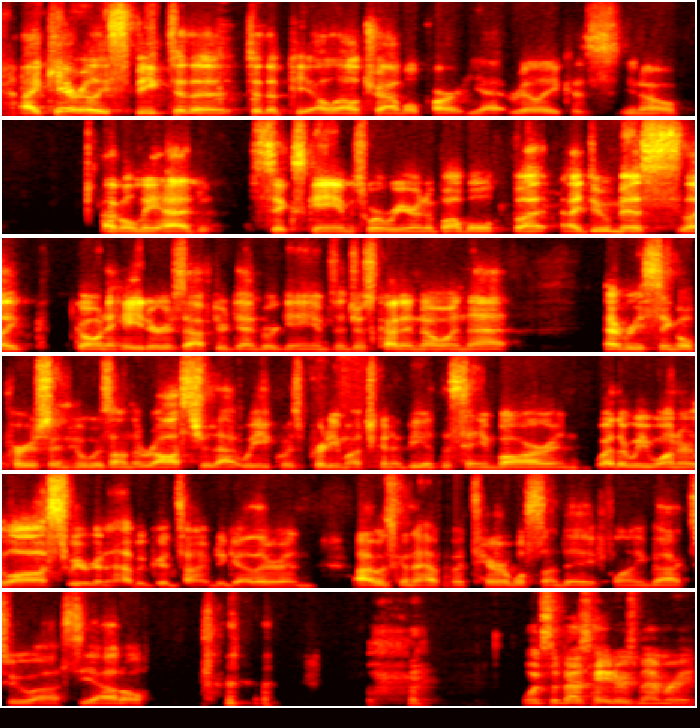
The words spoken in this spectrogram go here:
i can't really speak to the to the pll travel part yet really because you know i've only had six games where we were in a bubble but i do miss like going to haters after denver games and just kind of knowing that every single person who was on the roster that week was pretty much going to be at the same bar and whether we won or lost we were going to have a good time together and i was going to have a terrible sunday flying back to uh, seattle What's the best haters memory?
